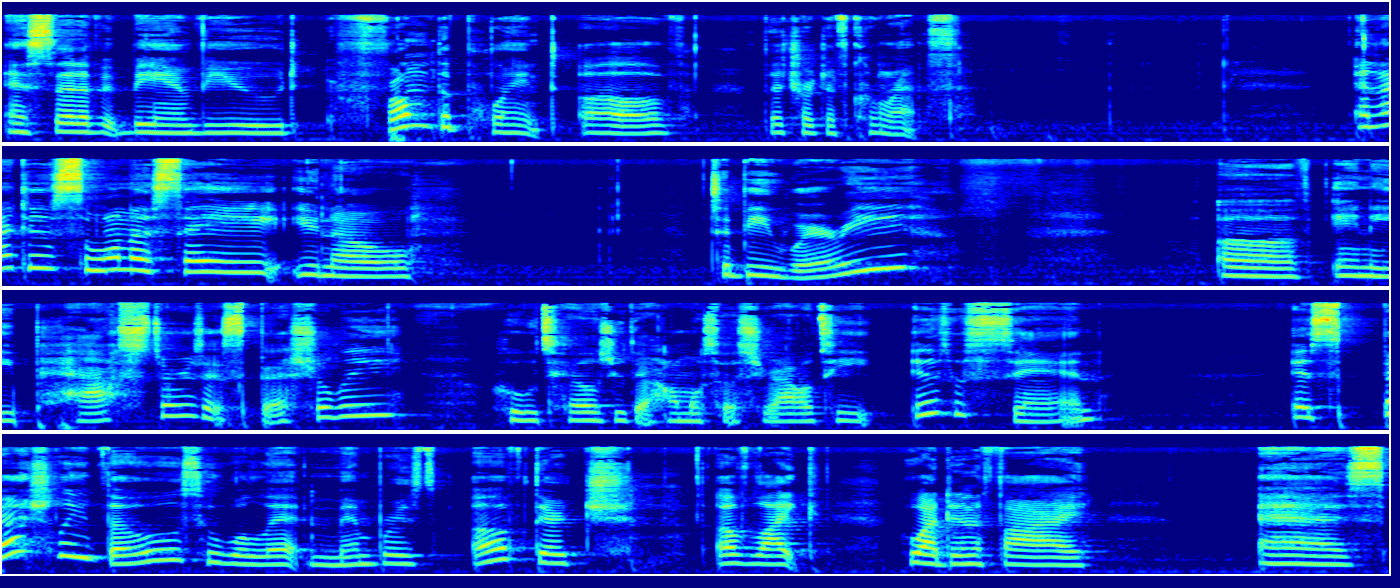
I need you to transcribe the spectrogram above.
instead of it being viewed from the point of the Church of Corinth. And I just want to say, you know, to be wary of any pastors, especially who tells you that homosexuality is a sin especially those who will let members of their ch- of like who identify as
